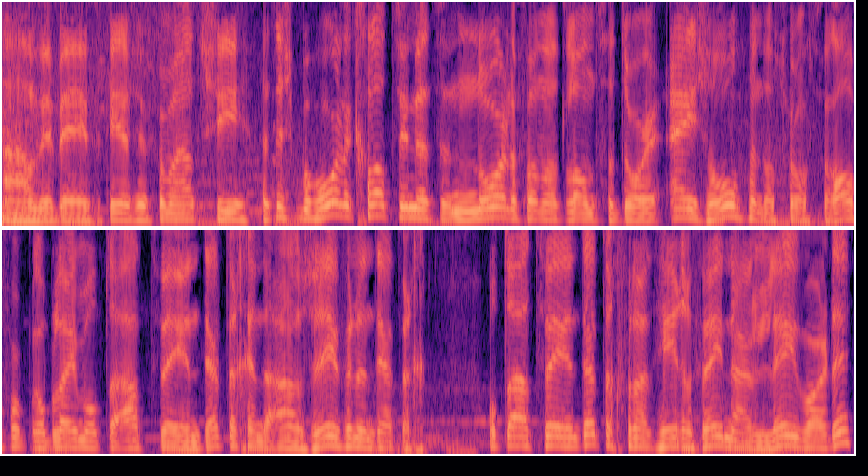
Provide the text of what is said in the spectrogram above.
ANWB Verkeersinformatie. Het is behoorlijk glad in het noorden van het land door IJssel. En dat zorgt vooral voor problemen op de A32 en de A37. Op de A32 vanuit Heerenveen naar Leeuwarden...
